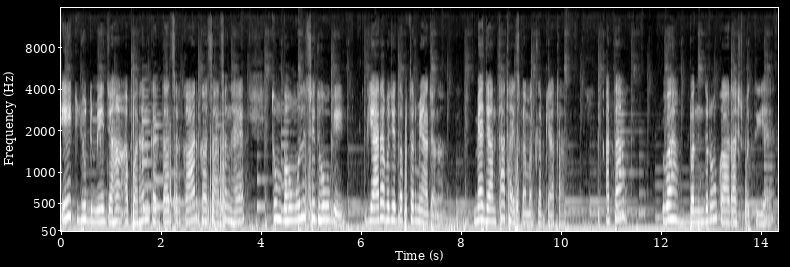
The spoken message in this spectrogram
एक युद्ध में जहाँ अपहरण करता सरकार का शासन है, तुम बहुमूल्य सिद्ध होगे। ग्यारह बजे दफ्तर में आ जाना। मैं जानता था इसका मतलब क्या था। अतः, वह बंदरों का राष्ट्रपति है।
